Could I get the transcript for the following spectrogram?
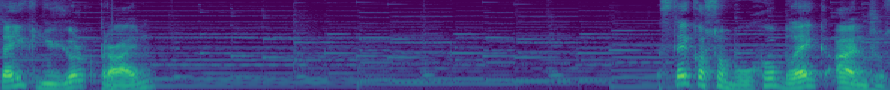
Стейк Нью-Йорк Прайм. Стейк особухо Блейк Анджус.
